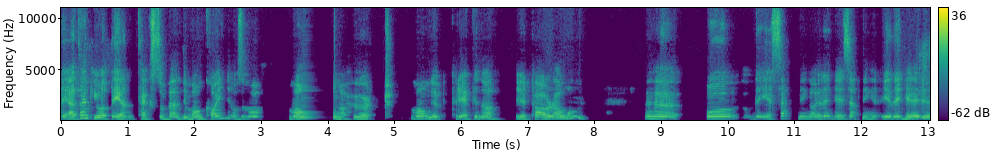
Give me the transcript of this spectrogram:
Jeg tenker jo at det er en tekst som veldig mange kan, og som mange har hørt mange prekener eller taler om. Og det er setninger i denne, setningen, i denne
